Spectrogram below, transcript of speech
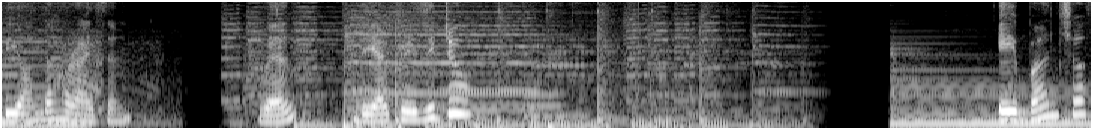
beyond the horizon. Well, they are crazy too. A bunch of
